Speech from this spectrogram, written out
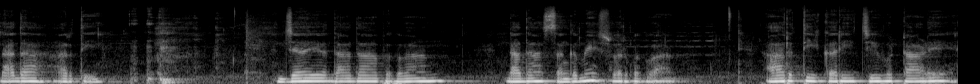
દાદા, આરતી. જય દાદા ભગવાન દાદા સંગમેશ્વર ભગવાન આરતી કરી જીવ ટાળે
